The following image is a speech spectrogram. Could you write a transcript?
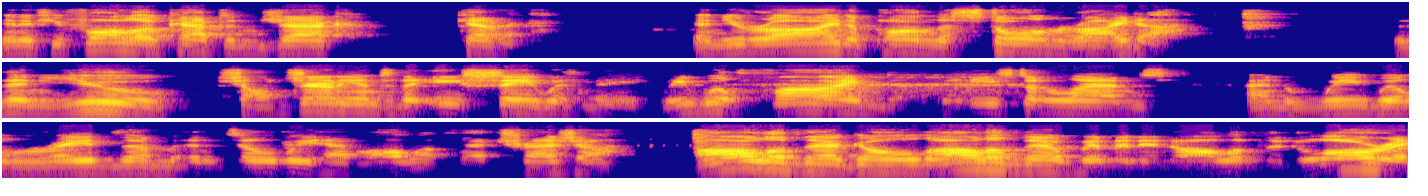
And if you follow captain jack Kerrick and you ride upon the storm rider then you shall journey into the east sea with me. We will find the eastern lands and we will raid them until we have all of their treasure all of their gold, all of their women, and all of the glory.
